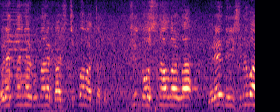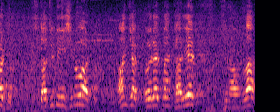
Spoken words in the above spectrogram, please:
Öğretmenler bunlara karşı çıkmamaktadır. Çünkü o sınavlarla görev değişimi vardır. Statü değişimi vardır. Ancak öğretmen kariyer sınavıyla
